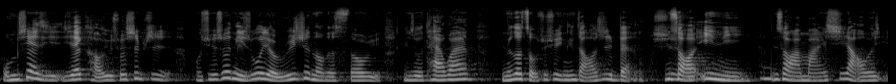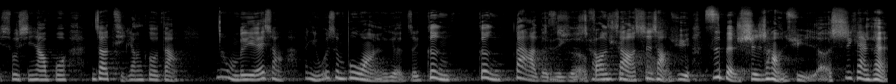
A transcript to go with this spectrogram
我们现在也也在考虑说，是不是？我觉得说你如果有 regional 的 story，你说台湾你能够走出去，你找到日本，你找到印尼，你找到马来西亚或说新加坡，你只要体量够大。那我们也在想，啊你为什么不往一个这更更大的这个方向市场去资本市场去呃试看看？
